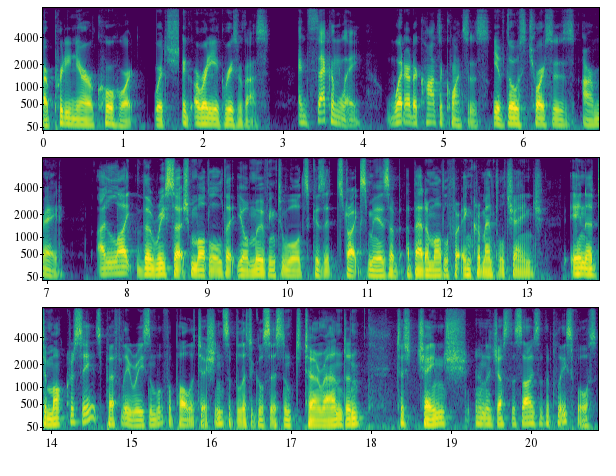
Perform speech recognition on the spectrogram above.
a pretty narrow cohort, which already agrees with us? And secondly, what are the consequences if those choices are made? I like the research model that you're moving towards because it strikes me as a, a better model for incremental change. In a democracy, it's perfectly reasonable for politicians, a political system, to turn around and to change and adjust the size of the police force.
